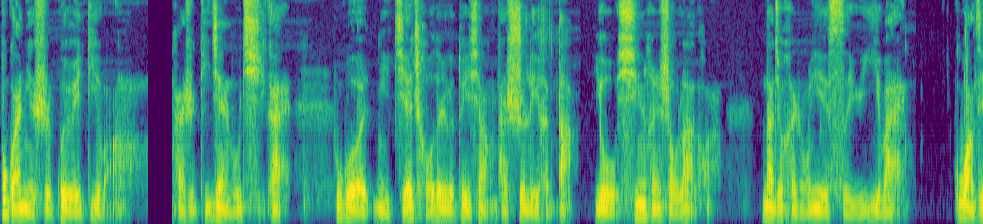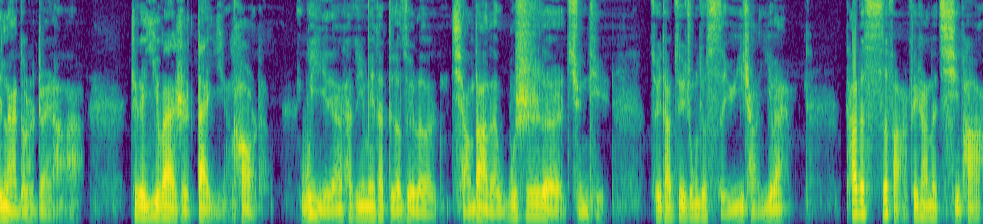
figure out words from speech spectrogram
不管你是贵为帝王，还是低贱如乞丐，如果你结仇的这个对象他势力很大，又心狠手辣的话，那就很容易死于意外。古往今来都是这样啊。这个意外是带引号的。无疑呢，他是因为他得罪了强大的巫师的群体，所以他最终就死于一场意外。他的死法非常的奇葩。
